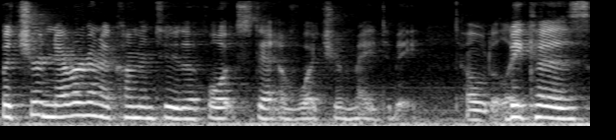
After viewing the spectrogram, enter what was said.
but you're never gonna come into the full extent of what you're made to be Totally. because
